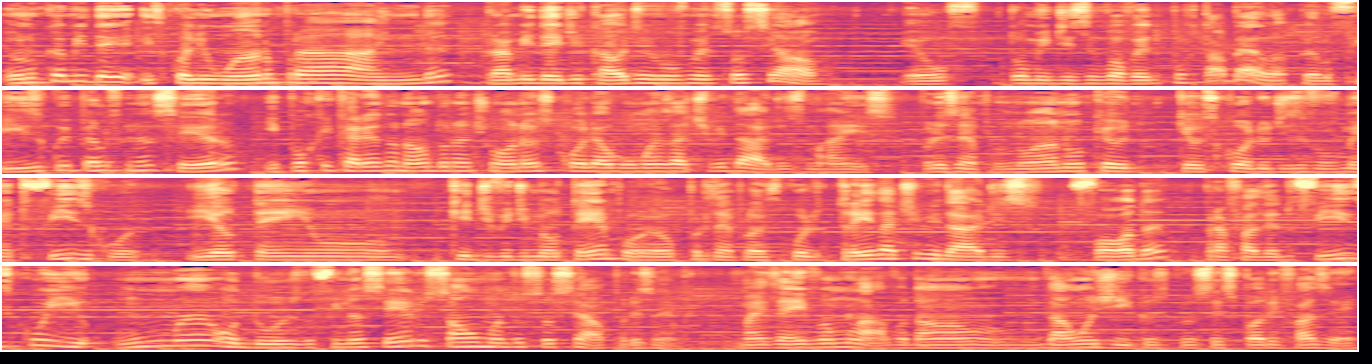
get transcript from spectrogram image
eu nunca me de, escolhi um ano para ainda para me dedicar ao desenvolvimento social. Eu tô me desenvolvendo por tabela, pelo físico e pelo financeiro, e porque querendo ou não, durante o ano eu escolho algumas atividades, mas, por exemplo, no ano que eu, que eu escolho o desenvolvimento físico e eu tenho que dividir meu tempo, eu, por exemplo, eu escolho três atividades foda para fazer do físico e uma ou duas do financeiro só uma do social, por exemplo. Mas aí vamos lá, vou dar, um, dar umas dicas que vocês podem fazer.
